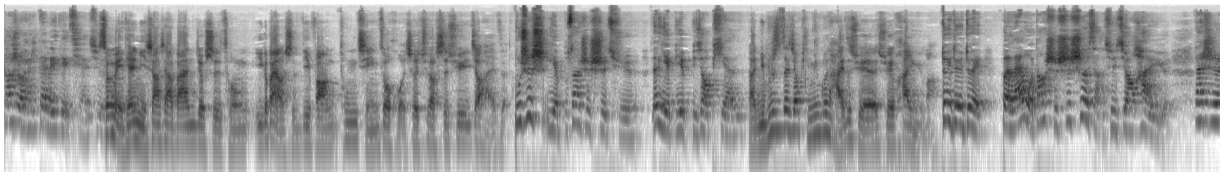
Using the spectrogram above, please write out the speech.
当时我还是带了一点钱去的。所以每天你上下班就是从一个半小时的地方通勤坐火车去到市区教孩子不是市，也不算是市区，那也比比较偏。啊。你不是在教贫民窟的孩子学学汉语吗？对对对，本来我当时是设想去教汉语，但是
